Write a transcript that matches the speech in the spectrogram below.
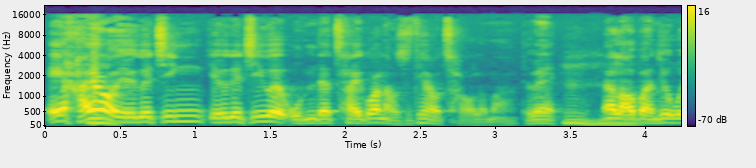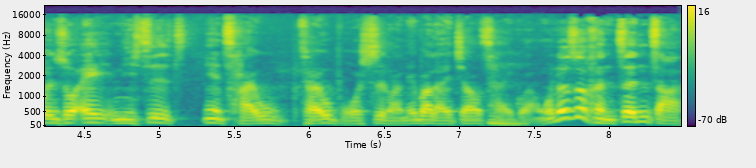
哎，还好有一个机、嗯、有一个机会，我们的财管老师跳槽了嘛，对不对？嗯。那老板就问说，哎，你是念财务财务博士嘛？你要不要来教财管？嗯、我那时候很挣扎，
